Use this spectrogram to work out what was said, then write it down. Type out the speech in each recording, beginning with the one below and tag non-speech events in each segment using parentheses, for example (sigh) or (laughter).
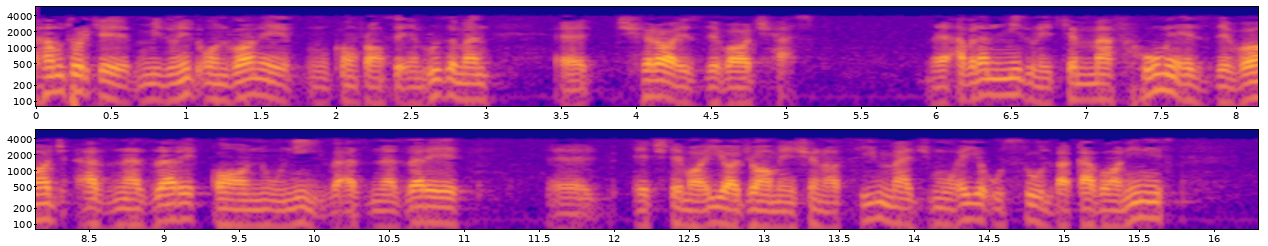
همونطور که می‌دونید عنوان کنفرانس امروز من چرا ازدواج هست؟ اولا می‌دونید که مفهوم ازدواج از نظر قانونی و از نظر اجتماعی یا جامعه شناسی مجموعه اصول و قوانینی است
